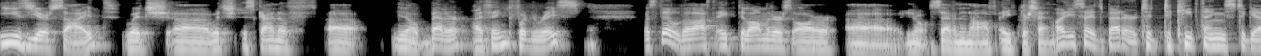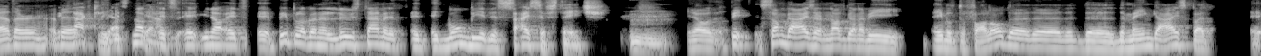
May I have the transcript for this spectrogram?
easier side, which, uh, which is kind of, uh, you know, better, I think, for the race. But still, the last eight kilometers are, uh, you know, seven and a half, eight percent. Why do you say it's better to, to keep things together a bit? Exactly. Yeah. It's not. Yeah. It's it, you know, it's it, people are going to lose time. It, it it won't be a decisive stage. Mm-hmm. You know, some guys are not going to be able to follow the, the the the main guys, but eh,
